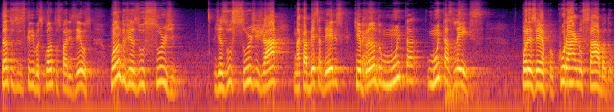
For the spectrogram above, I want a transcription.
tanto os escribas quanto os fariseus, quando Jesus surge, Jesus surge já na cabeça deles quebrando muita, muitas leis. Por exemplo, curar no sábado,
